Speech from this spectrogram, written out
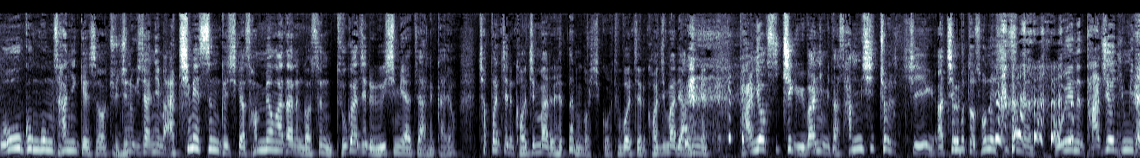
5004님께서 주진우 기자님 아침에 쓴 글씨가 선명하다는 것은 두 가지를 의심해야 하지 않을까요? 첫 번째는 거짓말을 했다는 것이고 두 번째는 거짓말이 아니면 방역 수칙 위반입니다. 30초씩 아침부터 손을 씻으면 오해는 다 지워집니다.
